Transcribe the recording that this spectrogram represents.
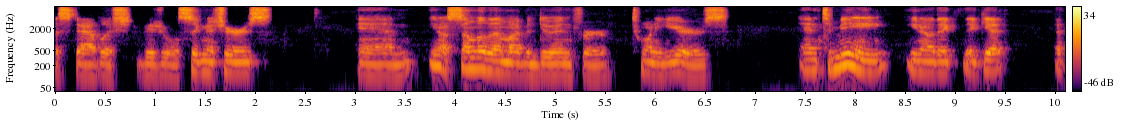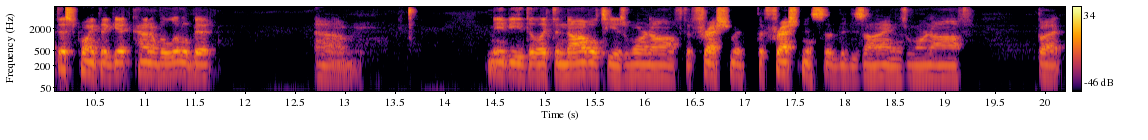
established visual signatures. And, you know, some of them I've been doing for 20 years. And to me, you know, they, they get, at this point, they get kind of a little bit um, maybe the like the novelty is worn off, the freshness the freshness of the design is worn off. But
